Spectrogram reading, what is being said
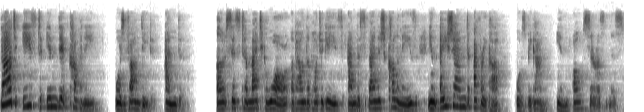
Dutch East India Company was founded and a systematic war upon the Portuguese and Spanish colonies in Asia and Africa was begun in all seriousness.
